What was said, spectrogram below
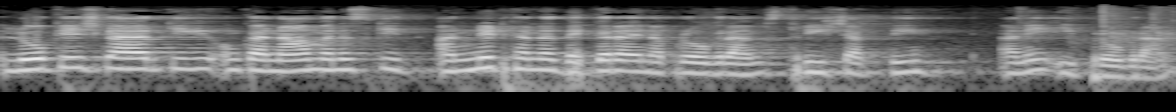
లోకేష్ గారికి ఇంకా నా మనసుకి అన్నిటికన్నా దగ్గర అయిన ప్రోగ్రామ్ స్త్రీ శక్తి అని ఈ ప్రోగ్రామ్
